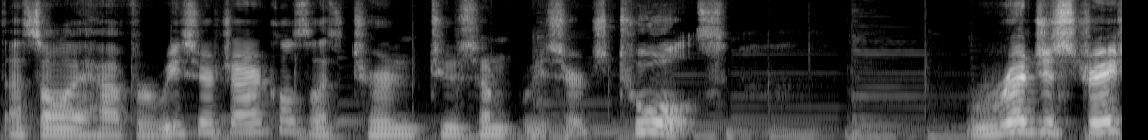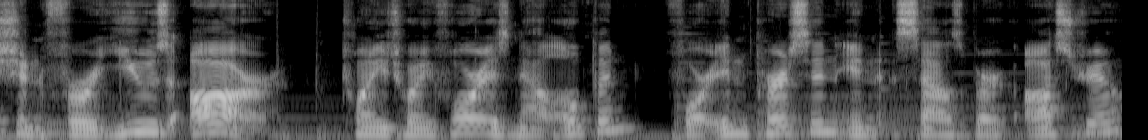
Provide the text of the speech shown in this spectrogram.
That's all I have for research articles. Let's turn to some research tools. Registration for Use R 2024 is now open for in person in Salzburg, Austria.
